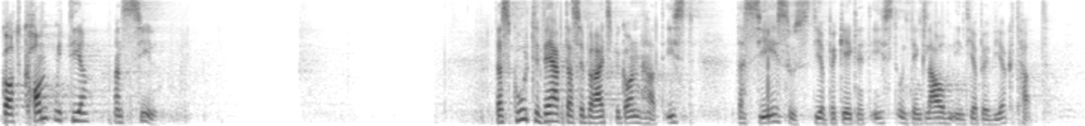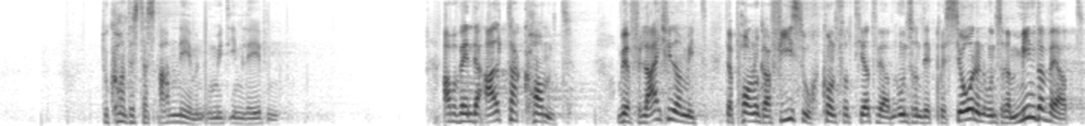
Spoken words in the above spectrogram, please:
Gott kommt mit dir ans Ziel. Das gute Werk, das er bereits begonnen hat, ist, dass Jesus dir begegnet ist und den Glauben in dir bewirkt hat. Du konntest das annehmen und mit ihm leben. Aber wenn der Alltag kommt und wir vielleicht wieder mit der Pornografiesucht konfrontiert werden, unseren Depressionen, unserem Minderwert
